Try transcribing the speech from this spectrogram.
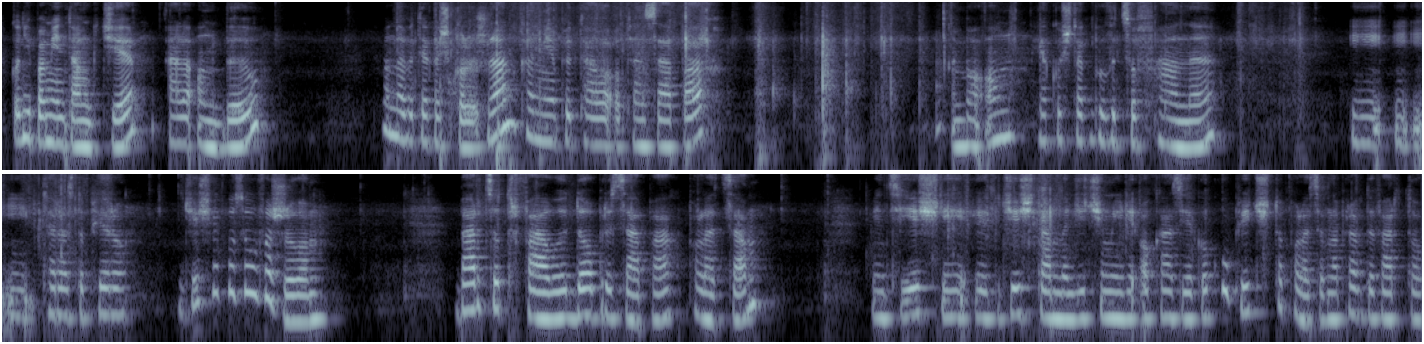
Tylko nie pamiętam gdzie, ale on był. No nawet jakaś koleżanka mnie pytała o ten zapach. Bo on jakoś tak był wycofany. I, i, i, i teraz dopiero gdzieś ja go zauważyłam. Bardzo trwały, dobry zapach, polecam. Więc jeśli gdzieś tam będziecie mieli okazję go kupić, to polecam. Naprawdę warto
